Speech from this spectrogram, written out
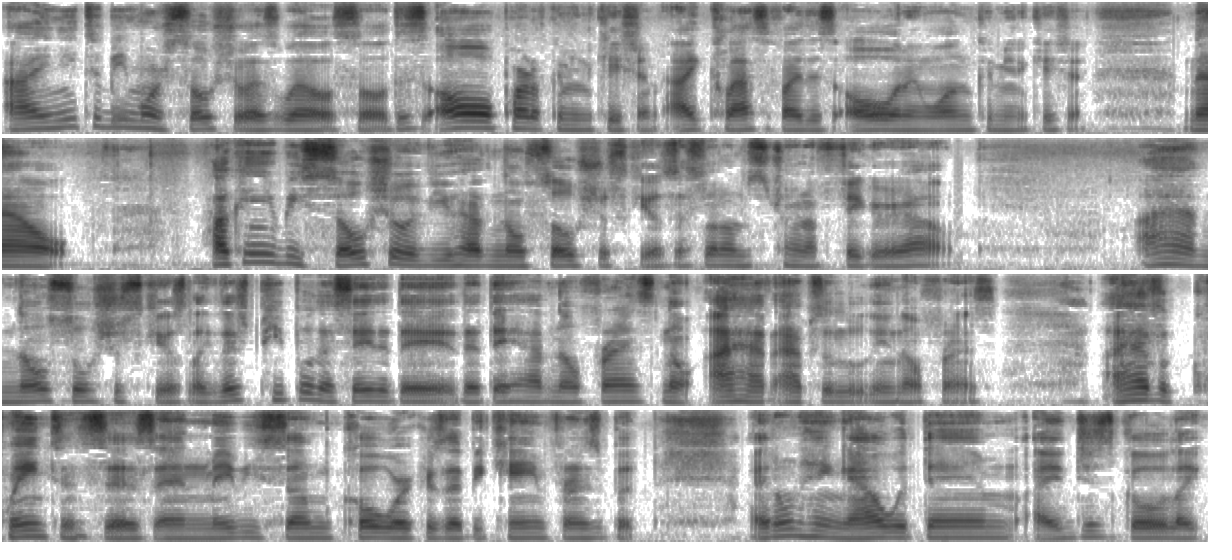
I need to be more social as well. So this is all part of communication. I classify this all in one communication. Now, how can you be social if you have no social skills? That's what I'm trying to figure out. I have no social skills. Like there's people that say that they that they have no friends. No, I have absolutely no friends. I have acquaintances and maybe some coworkers that became friends, but I don't hang out with them. I just go like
